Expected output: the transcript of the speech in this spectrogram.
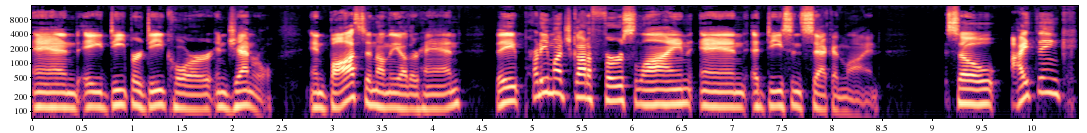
and a deeper D corps in general. And Boston, on the other hand, they pretty much got a first line and a decent second line. So I think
